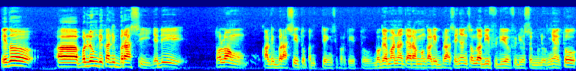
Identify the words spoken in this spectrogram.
itu uh, belum dikalibrasi. Jadi tolong kalibrasi itu penting seperti itu. Bagaimana cara mengkalibrasinya? Insya Allah di video-video sebelumnya itu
